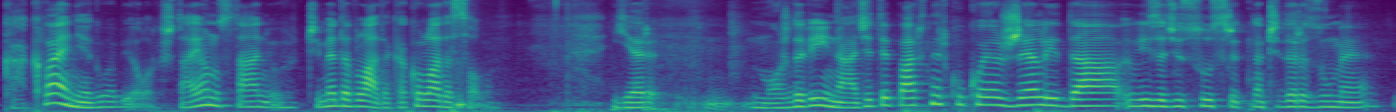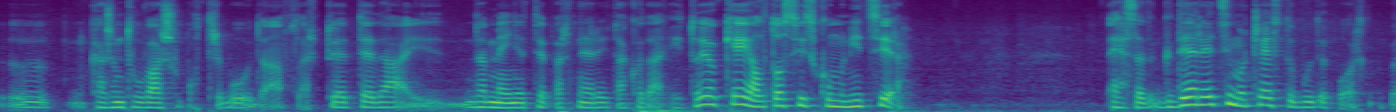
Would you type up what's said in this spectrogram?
kakva je njegova biologija, šta je on u stanju, čime da vlada, kako vlada sobom. Jer možda vi nađete partnerku koja želi da izađe u susret, znači da razume, e, kažem, tu vašu potrebu, da flertujete, da, da menjate partnere i tako dalje. I to je okej, okay, ali to se iskomunicira. E sad, gde recimo često bude e,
